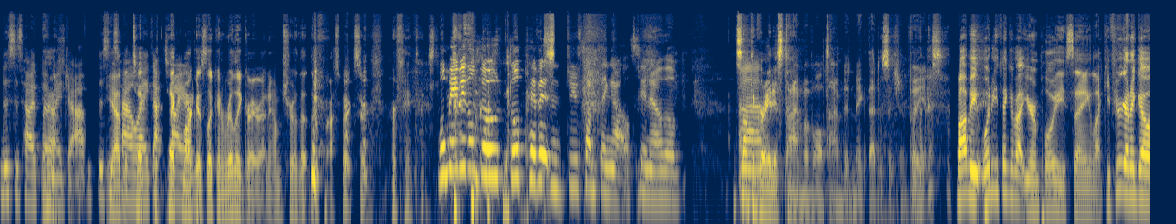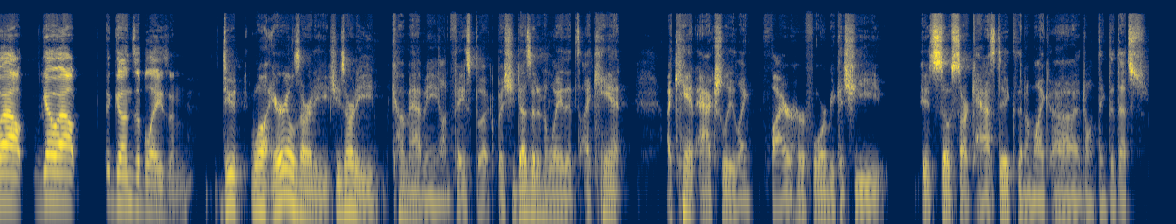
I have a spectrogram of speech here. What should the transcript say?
This is how I quit Yeah. my job. This yeah, is how tech, I got the tech fired. market's looking really great right now. I'm sure that the prospects are, are fantastic. Well, maybe they'll go. They'll pivot and do something else. You know, they'll. It's not the Uh, greatest time of all time to make that decision, but yes. Bobby, what do you think about your employees saying like, if you're going to go out, go out guns a blazing? Dude, well, Ariel's already she's already come at me on Facebook, but she does it in a way that I can't I can't actually like fire her for because she is so sarcastic that I'm like, uh, I don't think that that's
